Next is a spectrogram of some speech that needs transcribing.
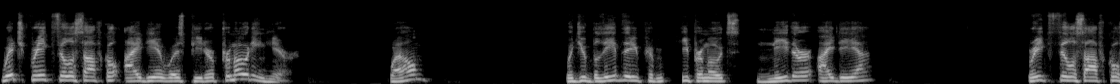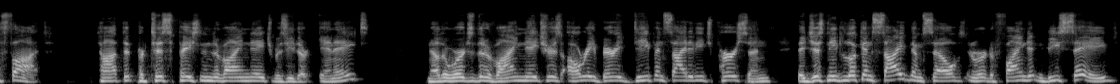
Which Greek philosophical idea was Peter promoting here? Well, would you believe that he, he promotes neither idea? Greek philosophical thought taught that participation in divine nature was either innate, in other words, the divine nature is already buried deep inside of each person, they just need to look inside themselves in order to find it and be saved.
